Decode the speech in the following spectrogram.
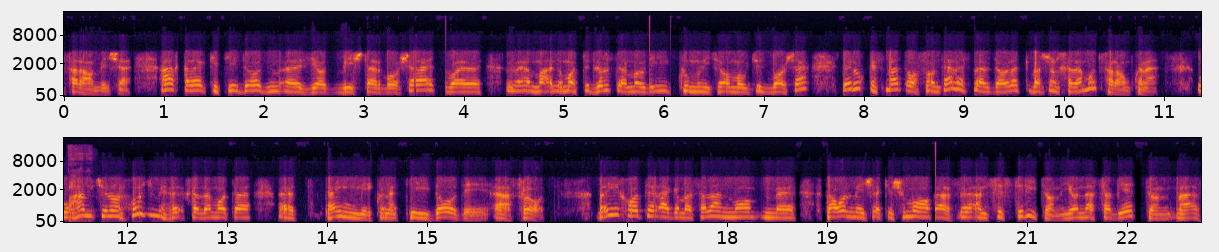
فراهم میشه. هر قدر که تعداد زیاد بیشتر باشد و معلومات درست در مورد کمیونیتی ها موجود باشه در اون قسمت آسانتر است بر دولت که برشون خدمات فراهم کنه و همچنان حجم خدمات تعیین می‌کنه تعداد افراد. به این خاطر اگه مثلا ما سوال میشه که شما از انسستریتان یا نسبیتتان از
